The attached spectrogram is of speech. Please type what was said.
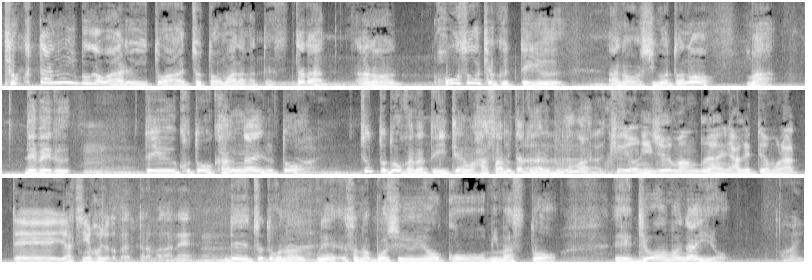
極端に僕が悪いとはちょっと思わなかったです。ただあの放送局っていうあの仕事のまあレベルっていうことを考えると、ちょっとどうかなって意見を挟みたくなる部分はあります。給料20万ぐらいに上げてもらって家賃補助とかやったらまだね、でちょっとこのねその募集要項を見ますと、えー、業務内容、はい、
